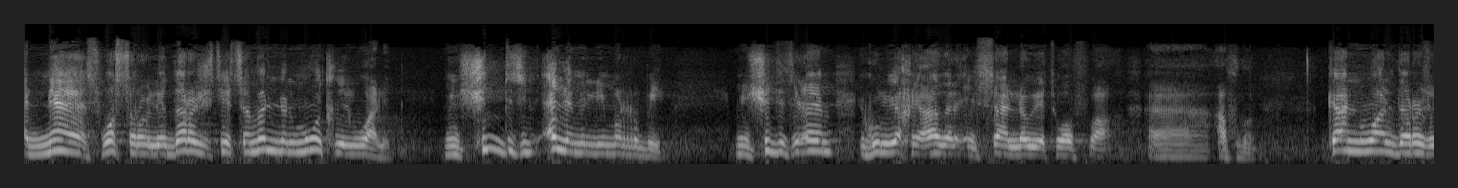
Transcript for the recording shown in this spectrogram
الناس وصلوا إلى درجة يتمنى الموت للوالد من شدة الألم اللي مر به. من شدة الألم يقولوا يا أخي هذا الإنسان لو يتوفى أفضل. كان والده رجل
